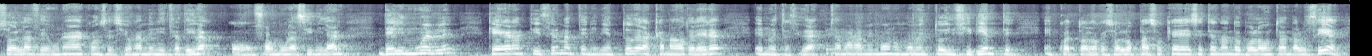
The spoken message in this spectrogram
son las de una concesión administrativa o fórmula similar del inmueble que garantice el mantenimiento de las camas hoteleras en nuestra ciudad. Estamos ahora mismo en un momento incipiente en cuanto a lo que son los pasos que se están dando por la Junta de Andalucía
